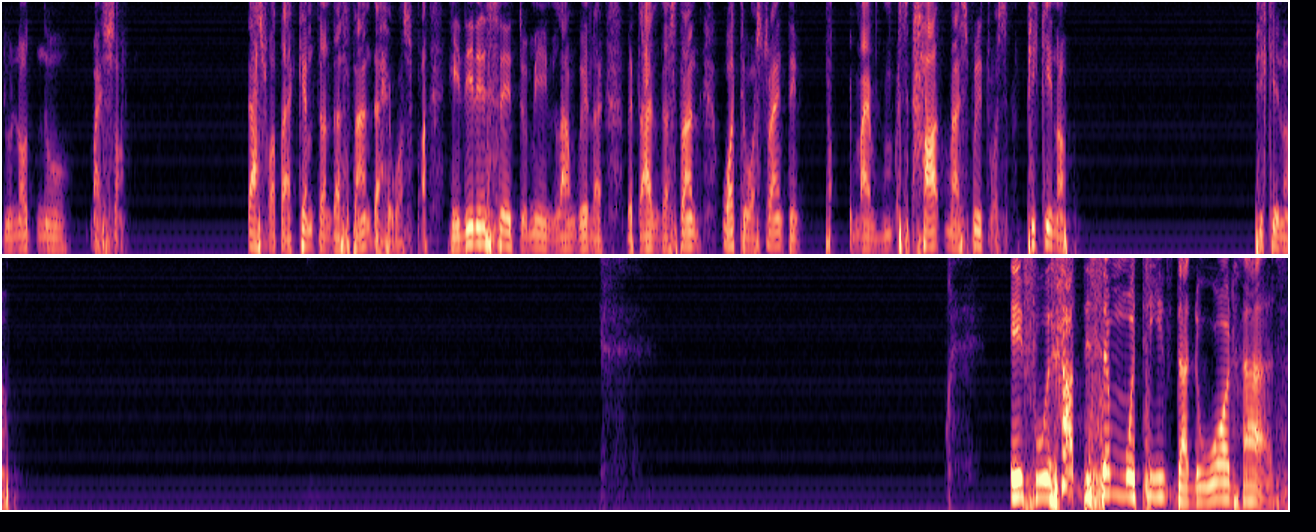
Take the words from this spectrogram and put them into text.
do not know my son. That's what I came to understand that he was. He didn't say to me in language, like, but I understand what he was trying to. My heart, my spirit was picking up. Picking up. If we have the same motive that the world has,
